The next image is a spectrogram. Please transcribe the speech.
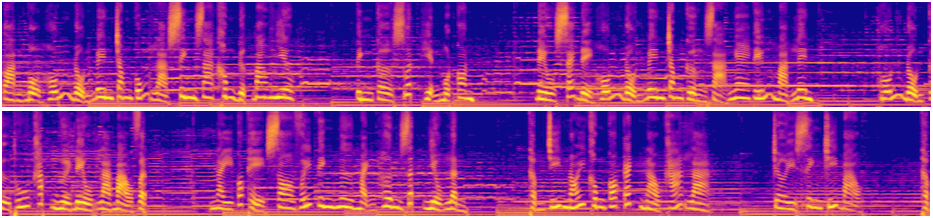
Toàn bộ hỗn độn bên trong cũng là sinh ra không được bao nhiêu. Tình cờ xuất hiện một con, Đều sẽ để hốn độn bên trong cường giả nghe tiếng mà lên. Hốn độn cử thú khắp người đều là bảo vật, Này có thể so với tinh ngư mạnh hơn rất nhiều lần. Thậm chí nói không có cách nào khá là Trời sinh trí bảo, Thậm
